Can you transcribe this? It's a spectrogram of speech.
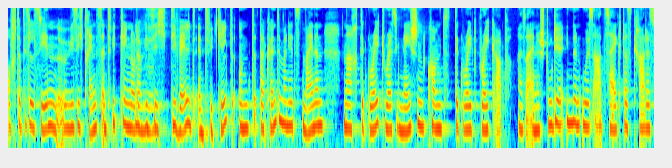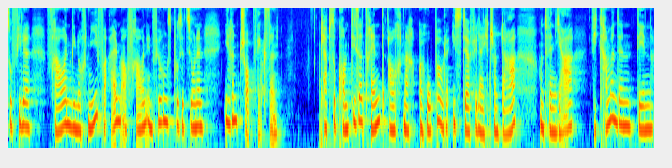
oft ein bisschen sehen, wie sich Trends entwickeln oder mhm. wie sich die Welt entwickelt. Und da könnte man jetzt meinen, nach The Great Resignation kommt The Great Breakup. Also eine Studie in den USA zeigt, dass gerade so viele Frauen wie noch nie, vor allem auch Frauen in Führungspositionen, ihren Job wechseln. Glaubst du, kommt dieser Trend auch nach Europa oder ist der vielleicht schon da? Und wenn ja, wie kann man denn den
